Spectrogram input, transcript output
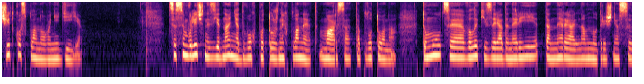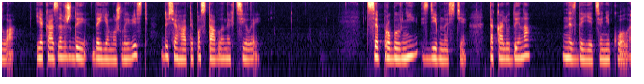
чітко сплановані дії. Це символічне з'єднання двох потужних планет Марса та Плутона, тому це великий заряд енергії та нереальна внутрішня сила, яка завжди дає можливість досягати поставлених цілей. Це пробивні здібності. Така людина не здається ніколи.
